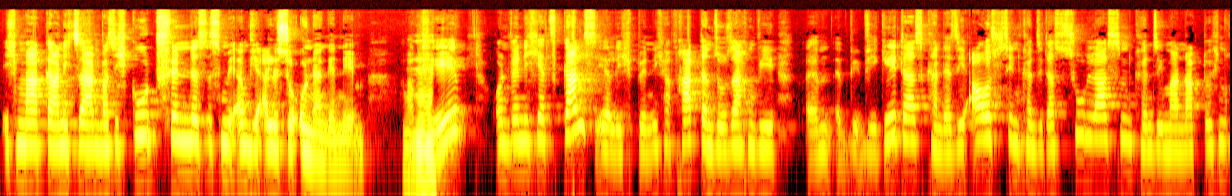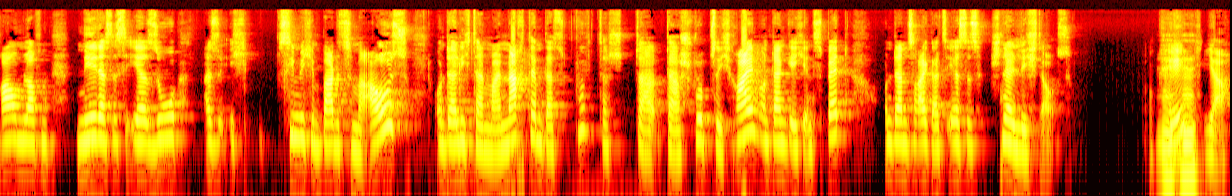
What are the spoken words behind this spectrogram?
ich mag gar nicht sagen, was ich gut finde, es ist mir irgendwie alles so unangenehm. Mhm. Okay. Mhm. Und wenn ich jetzt ganz ehrlich bin, ich frage dann so Sachen wie, ähm, wie, wie geht das? Kann der sie ausziehen? Können sie das zulassen? Können sie mal nackt durch den Raum laufen? Nee, das ist eher so, also ich ziehe mich im Badezimmer aus und da liegt dann mein Nachthemd, das, das da, da schwupse ich rein und dann gehe ich ins Bett und dann zeige ich als erstes schnell Licht aus. Okay? Mhm. Ja.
